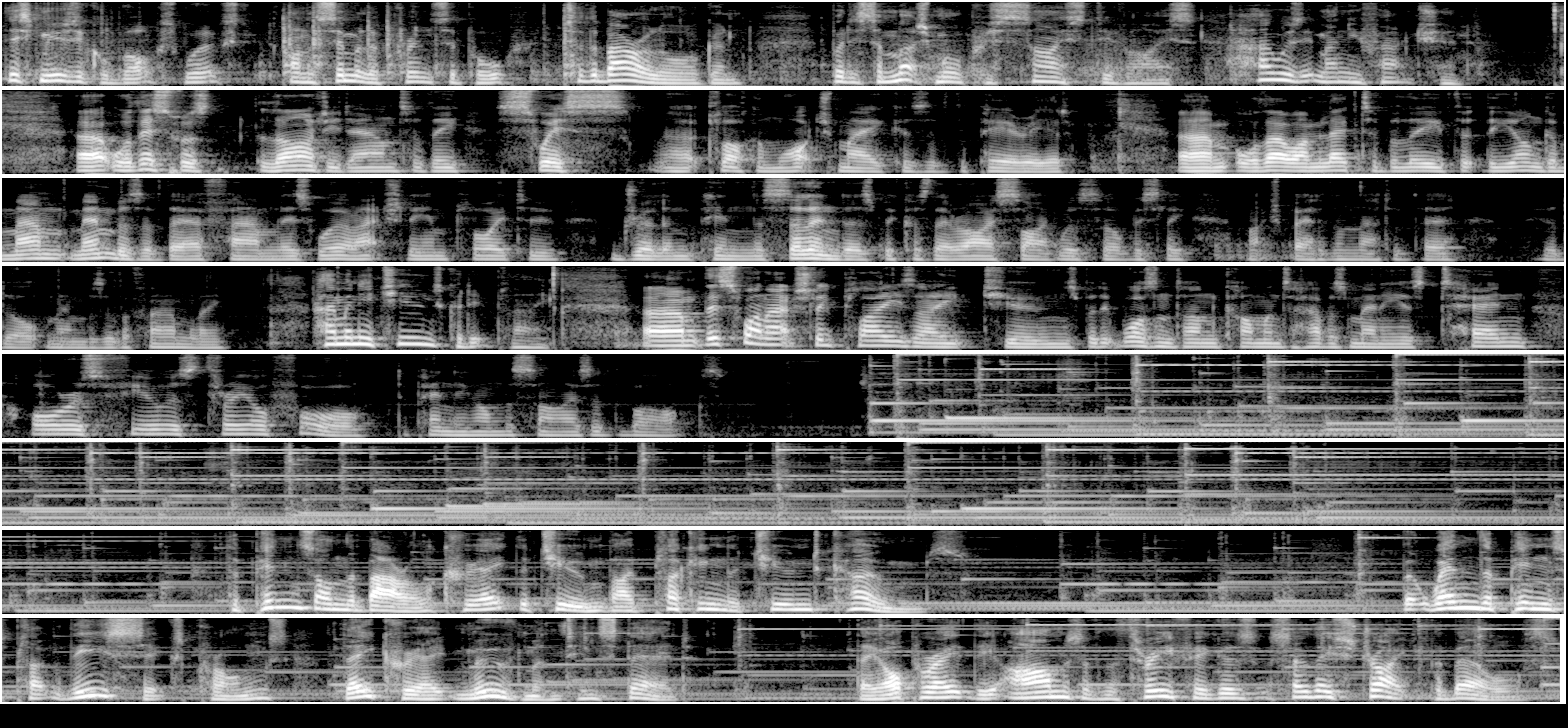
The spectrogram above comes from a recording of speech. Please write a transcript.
This musical box works on a similar principle to the barrel organ, but it's a much more precise device. How was it manufactured? Uh, well, this was largely down to the Swiss uh, clock and watchmakers of the period, um, although I'm led to believe that the younger members of their families were actually employed to drill and pin the cylinders because their eyesight was obviously much better than that of their the adult members of the family. How many tunes could it play? Um, this one actually plays eight tunes, but it wasn't uncommon to have as many as ten or as few as three or four, depending on the size of the box. The pins on the barrel create the tune by plucking the tuned combs. But when the pins pluck these six prongs, they create movement instead. They operate the arms of the three figures so they strike the bells.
